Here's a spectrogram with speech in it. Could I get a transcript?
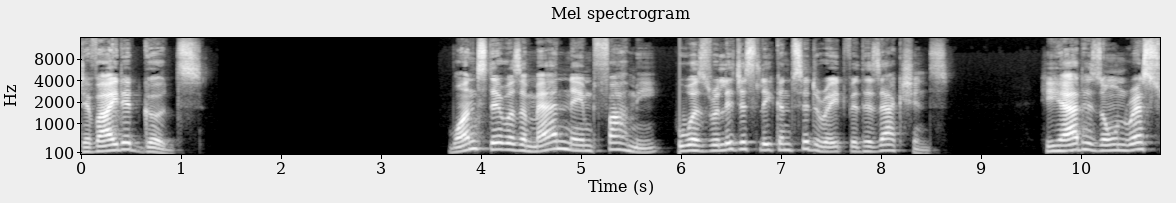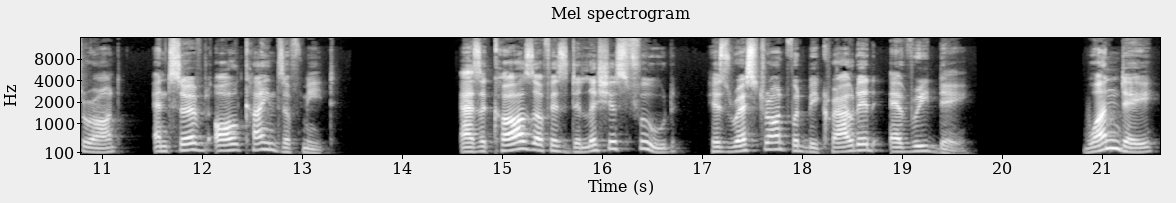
Divided Goods Once there was a man named Fahmi who was religiously considerate with his actions. He had his own restaurant and served all kinds of meat. As a cause of his delicious food, his restaurant would be crowded every day. One day,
